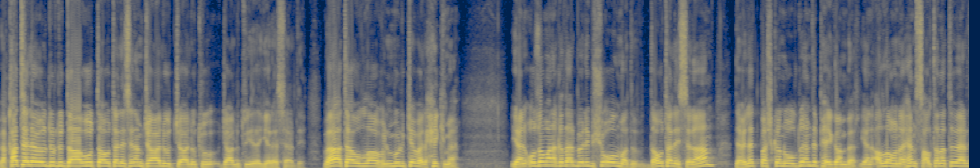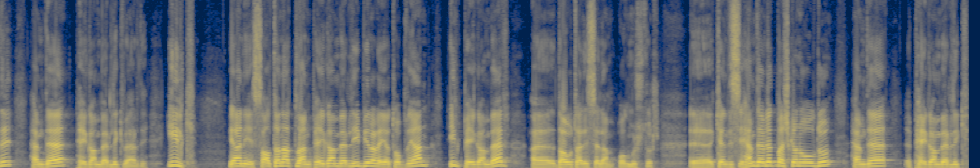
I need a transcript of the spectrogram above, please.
Ve katele öldürdü Davud, Davud aleyhisselam Calut, Calut'u, Calut'u yere, yere serdi. Ve ataullahul mulke vel hikme. Yani o zamana kadar böyle bir şey olmadı. Davut Aleyhisselam devlet başkanı oldu hem de peygamber. Yani Allah ona hem saltanatı verdi hem de peygamberlik verdi. İlk yani saltanatla peygamberliği bir araya toplayan ilk peygamber e, Davut Aleyhisselam olmuştur. E, kendisi hem devlet başkanı oldu hem de e, peygamberlik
